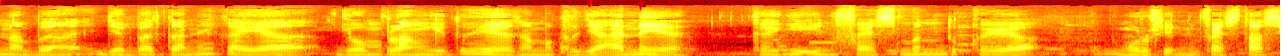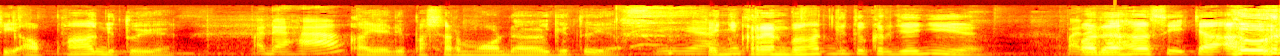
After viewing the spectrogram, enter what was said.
nambah jabatannya kayak jomplang gitu ya sama kerjaannya ya. Kayaknya investment tuh kayak ngurusin investasi apa gitu ya. Padahal Kayak di pasar modal gitu ya. Iya. Kayaknya keren banget gitu kerjanya ya. Padahal- Padahal, sih caur.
